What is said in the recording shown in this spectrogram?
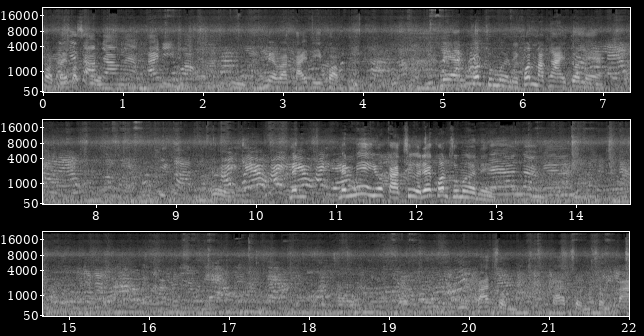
หอดใบมันมีบักสามกูดอย่างแม่ขายดีกว่าอืมแม่ว่าขายดีพร้อมแม่นคนชุมือนี่คนมักง่ายตัวแม่เออให้แล้วให้แมันแล้วให้แล้วมันมีอยู่กาชื่อได้คนชุมือนี่ แม่น่ะแมปลาสมสมปลา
